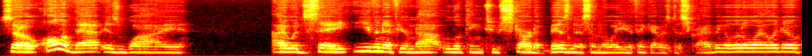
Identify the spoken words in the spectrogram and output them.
So all of that is why I would say even if you're not looking to start a business in the way you think I was describing a little while ago,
